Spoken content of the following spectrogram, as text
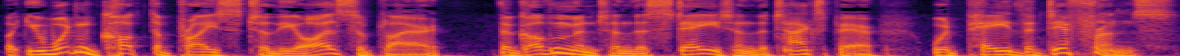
but you wouldn't cut the price to the oil supplier. The government and the state and the taxpayer would pay the difference.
